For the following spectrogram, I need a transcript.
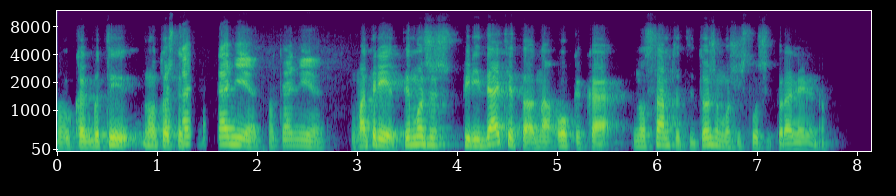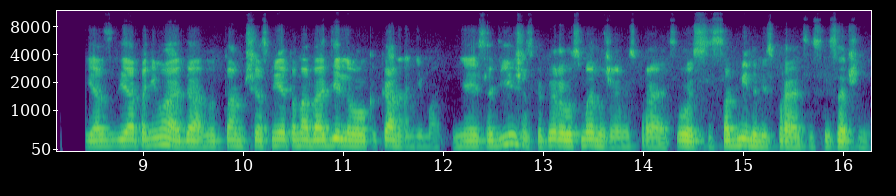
Ну, как бы ты, ну, то, пока, что... Пока нет, пока нет. Смотри, ты можешь передать это на ОКК, но сам-то ты тоже можешь слушать параллельно. Я, я понимаю, да, но там сейчас мне это надо отдельного ОКК нанимать. У меня есть один сейчас, который вот с менеджерами справится, ой, с, с админами справится, с ресепшеном.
